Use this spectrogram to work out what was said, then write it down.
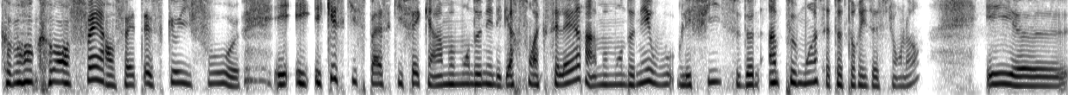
comment comment faire en fait? Est-ce qu'il faut euh, et, et, et qu'est-ce qui se passe qui fait qu'à un moment donné les garçons accélèrent, à un moment donné où les filles se donnent un peu moins cette autorisation là et, euh,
